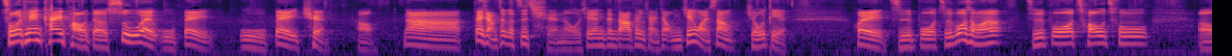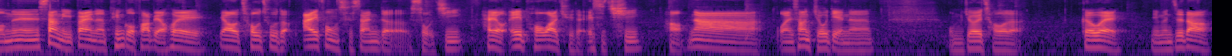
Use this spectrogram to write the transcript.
昨天开跑的数位五倍五倍券。好，那在讲这个之前呢，我先跟大家分享一下，我们今天晚上九点会直播，直播什么呢？直播抽出呃我们上礼拜呢苹果发表会要抽出的 iPhone 十三的手机，还有 Apple Watch 的 S 七。好，那晚上九点呢，我们就会抽了，各位。你们知道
